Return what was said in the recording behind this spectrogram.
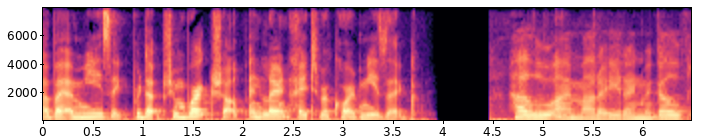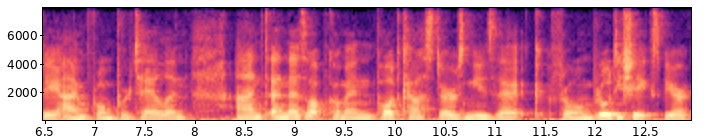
about a music production workshop and learnt how to record music. Hello, I'm Mara Erin McGilvray. I'm from Port Ellen, and in this upcoming podcasters music from Brody Shakespeare,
